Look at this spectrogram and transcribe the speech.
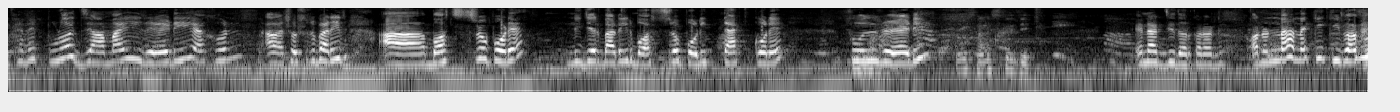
এখানে পুরো জামাই রেডি এখন শ্বশুর বাড়ির বস্ত্র পরে, নিজের বাড়ির বস্ত্র পরিত্যাগ করে ফুল রেডি এনার্জি দরকার অনেক। অনন্যা নাকি কীভাবে?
